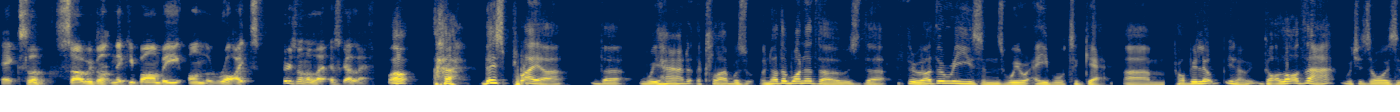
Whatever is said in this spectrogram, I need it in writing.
Excellent. So we've got Nicky Barmby on the right. Who's on the left? Let's go left. Well, this player that we had at the club was another one of those that through other reasons we were able to get. Um, probably a little you know got a lot of that which is always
